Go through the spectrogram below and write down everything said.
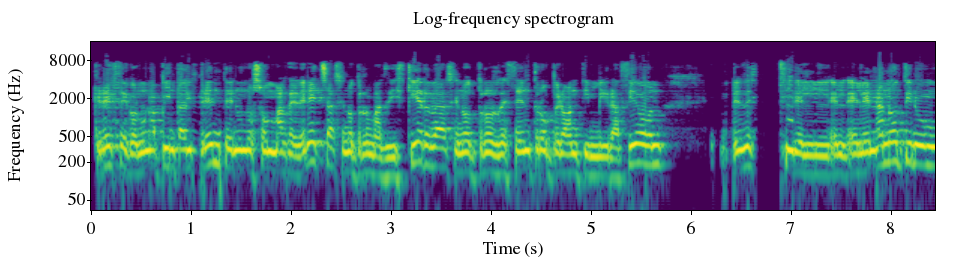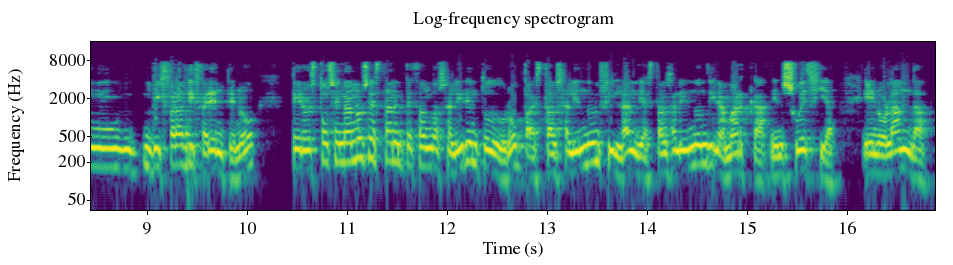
crece con una pinta diferente, en unos son más de derechas, en otros más de izquierdas, en otros de centro pero anti-inmigración. Es decir, el, el, enano tiene un disfraz diferente, ¿no? Pero estos enanos están empezando a salir en toda Europa, están saliendo en Finlandia, están saliendo en Dinamarca, en Suecia, en Holanda,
